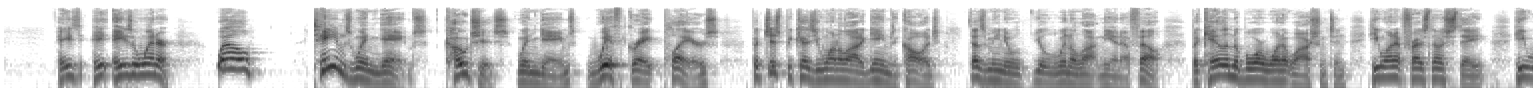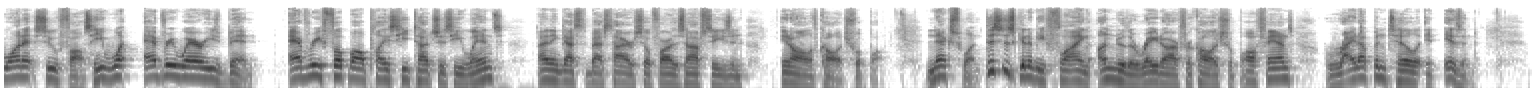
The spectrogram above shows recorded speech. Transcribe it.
He's, he, he's a winner. Well, Teams win games, coaches win games with great players, but just because you won a lot of games in college doesn't mean you'll you'll win a lot in the NFL. But Kalen DeBoer won at Washington. He won at Fresno State. He won at Sioux Falls. He won everywhere he's been. Every football place he touches, he wins. I think that's the best hire so far this offseason in all of college football. Next one. This is going to be flying under the radar for college football fans right up until it isn't.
